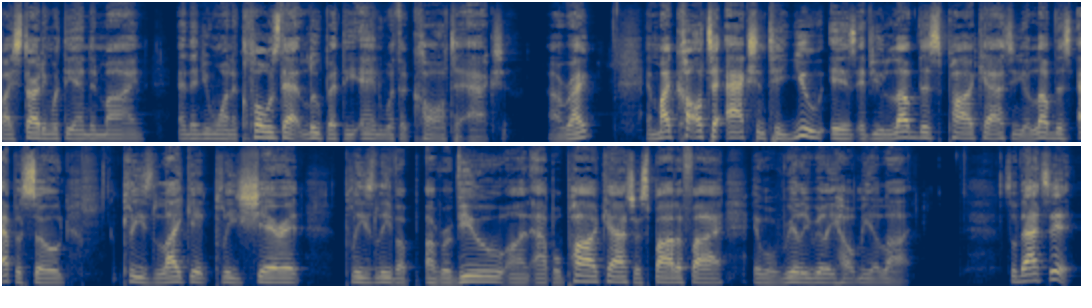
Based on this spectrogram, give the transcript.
by starting with the end in mind. And then you want to close that loop at the end with a call to action. All right. And my call to action to you is if you love this podcast and you love this episode, Please like it. Please share it. Please leave a, a review on Apple Podcasts or Spotify. It will really, really help me a lot. So that's it.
